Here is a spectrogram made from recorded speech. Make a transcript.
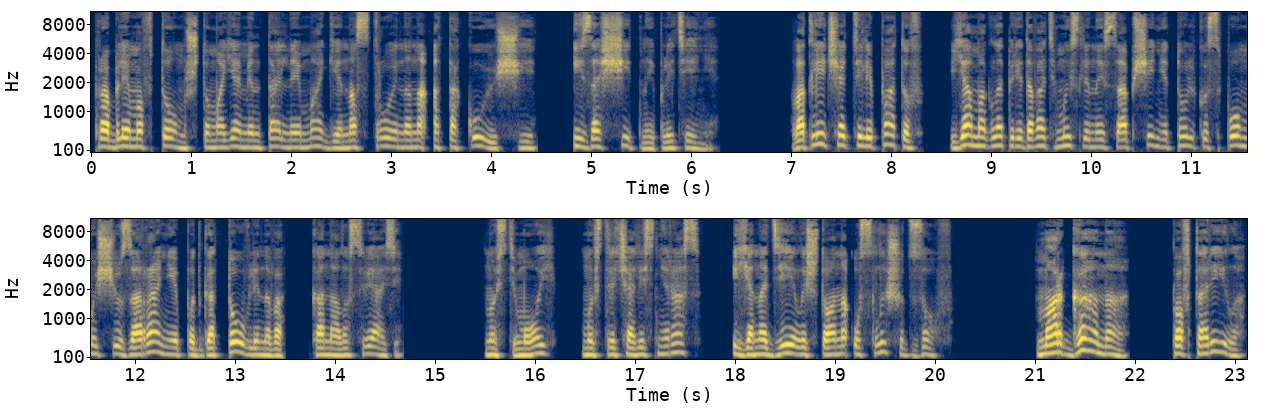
Проблема в том, что моя ментальная магия настроена на атакующие и защитные плетения. В отличие от телепатов, я могла передавать мысленные сообщения только с помощью заранее подготовленного канала связи. Но с тьмой мы встречались не раз, и я надеялась, что она услышит зов. «Маргана!» — повторила,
